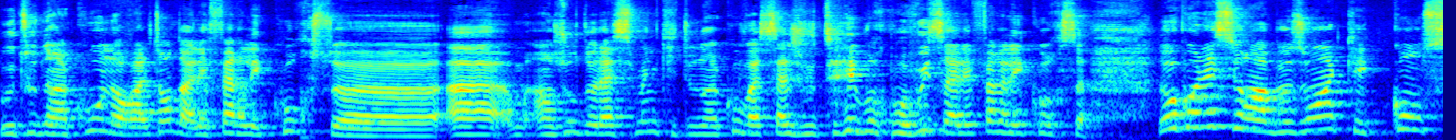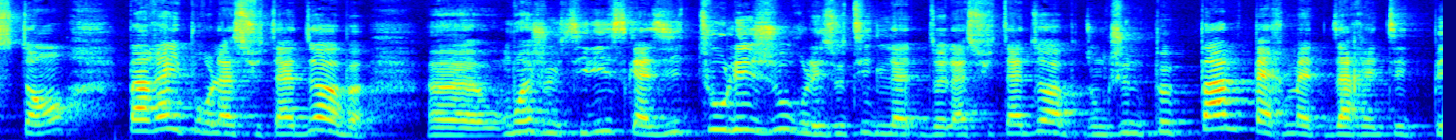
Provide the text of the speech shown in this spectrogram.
ou tout d'un coup on aura le temps d'aller faire les courses euh, à un jour de la semaine qui tout d'un coup va s'ajouter pour qu'on puisse aller faire les courses. Donc on est sur un besoin qui est constant. Pareil pour la suite Adobe. Euh, moi, j'utilise quasi tous les jours les outils de la, de la suite Adobe, donc je ne peux pas me permettre d'arrêter de payer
